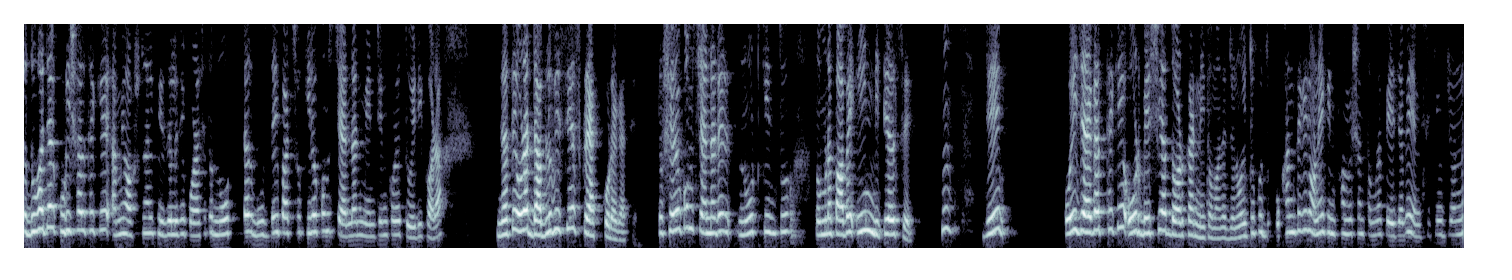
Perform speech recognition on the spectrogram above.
তো দু হাজার কুড়ি সাল থেকে আমি অপশনাল ফিজিওলজি পড়াচ্ছি, তো নোটটা বুঝতেই পারছ কীরকম স্ট্যান্ডার্ড মেনটেন করে তৈরি করা, যাতে ওরা ডাব্লিউবিসিএস ক্র্যাক করে গেছে। তো সেরকম স্ট্যান্ডার্ডের নোট কিন্তু তোমরা পাবে ইন ডিটেলসে হুম? যে ওই জায়গার থেকে ওর বেশি আর দরকার নেই তোমাদের জন্য। ওইটুকু ওখান থেকে অনেক ইনফরমেশন তোমরা পেয়ে যাবে এমসিকিউর জন্য,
